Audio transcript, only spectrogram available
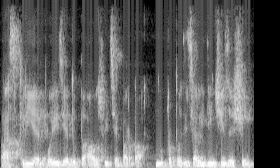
a scrie poezie după Auschwitz e barbar, nu propoziția lui din 51.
